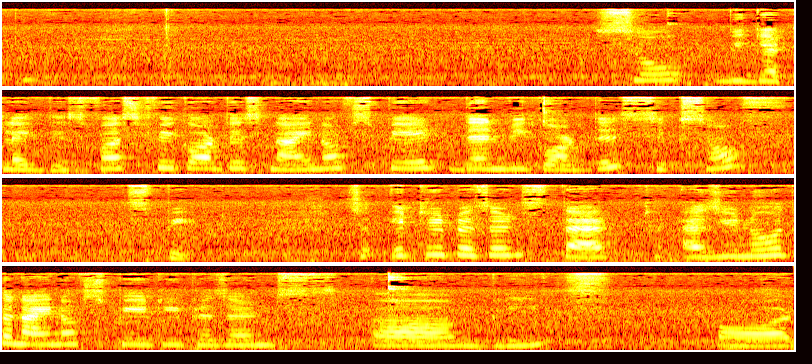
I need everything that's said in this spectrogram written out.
Okay. so we get like this. First we got this nine of spade then we got this six of spade. So it represents that as you know the nine of spade represents uh, grief or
